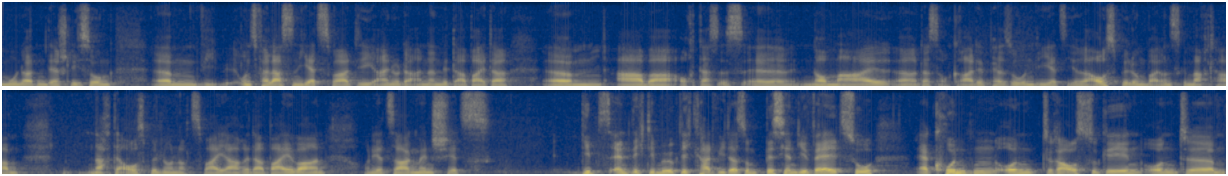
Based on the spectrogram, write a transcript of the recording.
Monaten der Schließung. Ähm, uns verlassen jetzt zwar die ein oder anderen Mitarbeiter, ähm, aber auch das ist äh, normal, dass auch gerade Personen, die jetzt ihre Ausbildung bei uns gemacht haben, nach der Ausbildung noch zwei Jahre dabei waren und jetzt sagen, Mensch, jetzt gibt es endlich die Möglichkeit, wieder so ein bisschen die Welt zu erkunden und rauszugehen. Und ähm,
